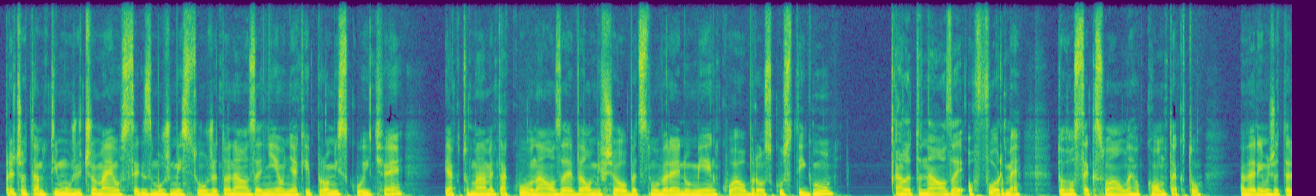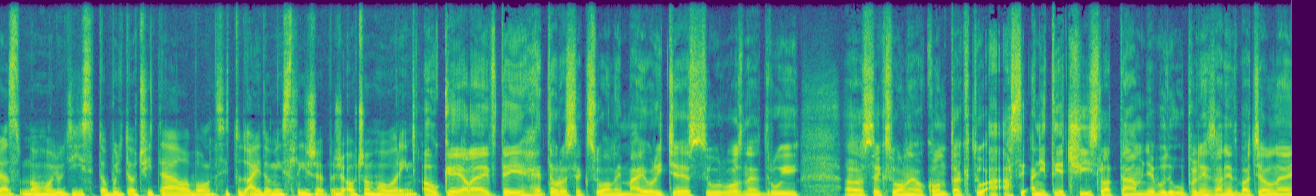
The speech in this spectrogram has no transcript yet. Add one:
Prečo tam tí muži, čo majú sex s mužmi sú, že to naozaj nie je o nejakej promiskuite, jak tu máme takú naozaj veľmi všeobecnú verejnú mienku a obrovskú stigmu, ale to naozaj o forme toho sexuálneho kontaktu. A verím, že teraz mnoho ľudí si to buď dočíta, alebo si to aj domyslí, že, že o čom hovorím. OK, ale aj v tej heterosexuálnej majorite sú rôzne druhy uh, sexuálneho kontaktu a asi ani tie čísla tam nebudú úplne zanedbateľné.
